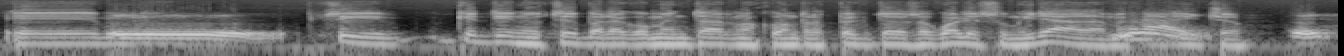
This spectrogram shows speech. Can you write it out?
Eh, eh, sí, ¿qué tiene usted para comentarnos con respecto a eso? ¿Cuál es su mirada, mejor dicho? Eh,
